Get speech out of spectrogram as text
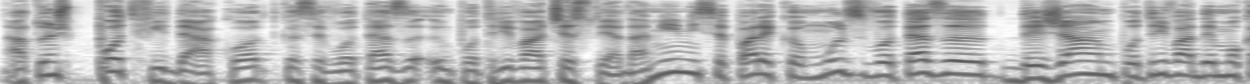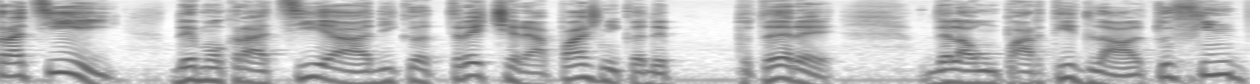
atunci pot fi de acord că se votează împotriva acestuia. Dar mie mi se pare că mulți votează deja împotriva democrației. Democrația, adică trecerea pașnică de putere de la un partid la altul, fiind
